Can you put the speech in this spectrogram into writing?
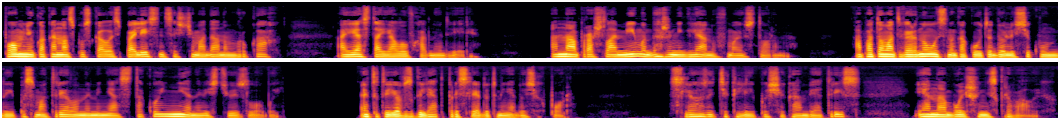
Помню, как она спускалась по лестнице с чемоданом в руках, а я стояла у входной двери. Она прошла мимо, даже не глянув в мою сторону. А потом отвернулась на какую-то долю секунды и посмотрела на меня с такой ненавистью и злобой. Этот ее взгляд преследует меня до сих пор. Слезы текли по щекам Беатрис, и она больше не скрывала их.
